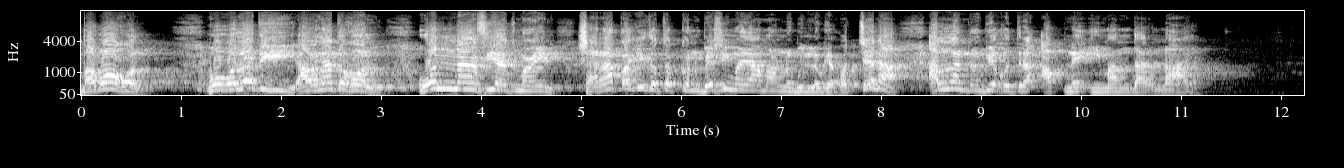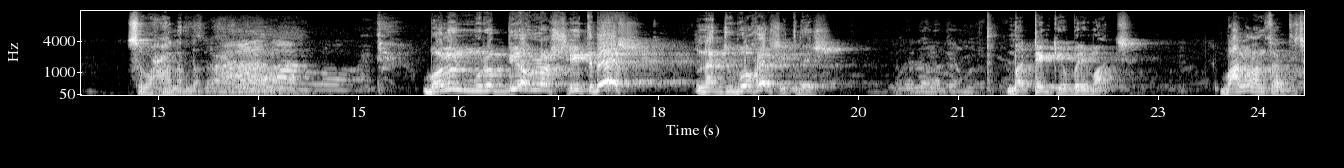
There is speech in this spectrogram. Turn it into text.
বাবা হল। ও ওলাদিহি আওলাদ হল। সারা বেশি হচ্ছে না নাই। বলুন, মুরব্বী হলো শীত বেশ না যুবকের শীত বেশ? থ্যাংক ইউ ভেরি মাচ ভালো আনসার দিছ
